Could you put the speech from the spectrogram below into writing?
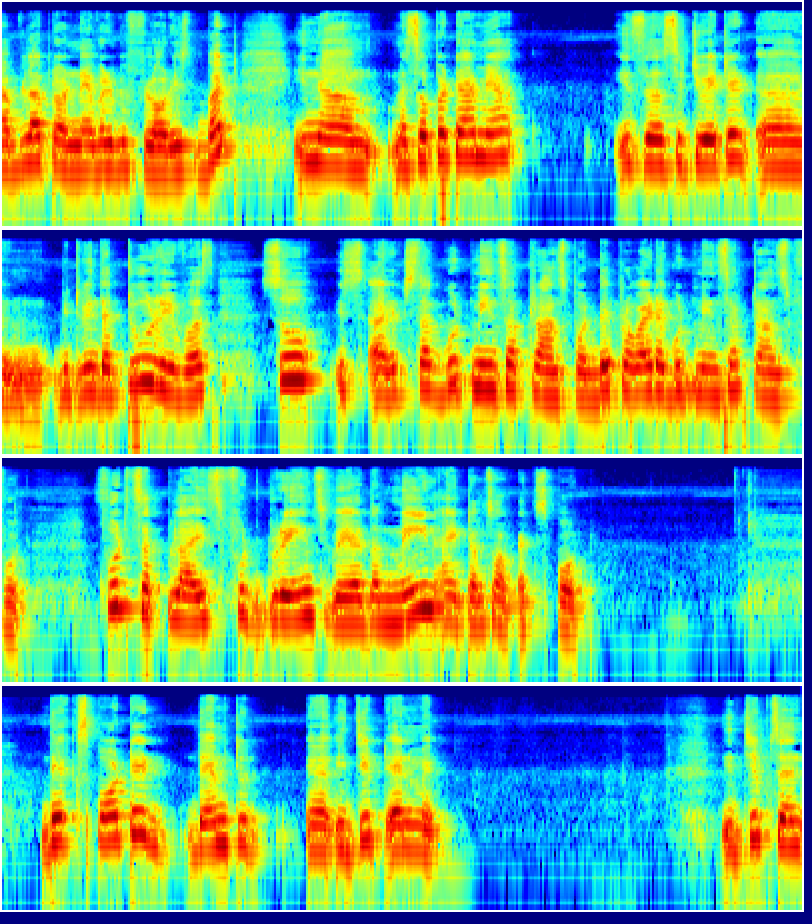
ഡെവലപ്ഡ് ഓർ നെവർ ബി ഫ്ലോറിഷ് ബട്ട് ഇൻ മെസോപ്പൊട്ടാമിയ is uh, situated uh, between the two rivers so it's uh, it's a good means of transport they provide a good means of transport food supplies food grains were the main items of export they exported them to uh, egypt and Me- egypt and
